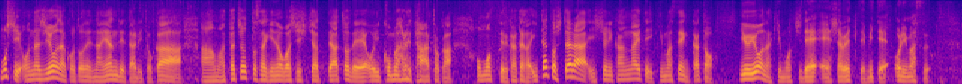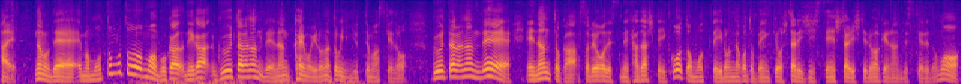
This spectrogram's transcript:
もし同じようなことで悩んでたりとかあまたちょっと先延ばししちゃって後で追い込まれたとか思ってる方がいたとしたら一緒に考えていきませんかというような気持ちで喋、えー、ってみております。はい、なのでもともと僕は根がぐうたらなんで何回もいろんな時に言ってますけどぐうたらなんでえなんとかそれをですね正していこうと思っていろんなこと勉強したり実践したりしてるわけなんですけれども、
